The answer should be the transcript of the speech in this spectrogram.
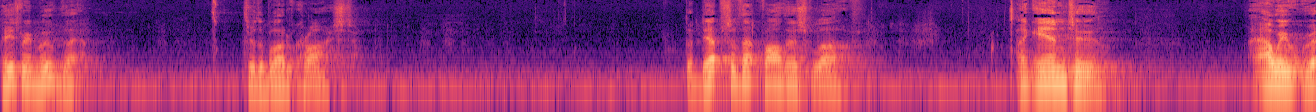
He's removed that through the blood of Christ. The depths of that Father's love. Again, to how we,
